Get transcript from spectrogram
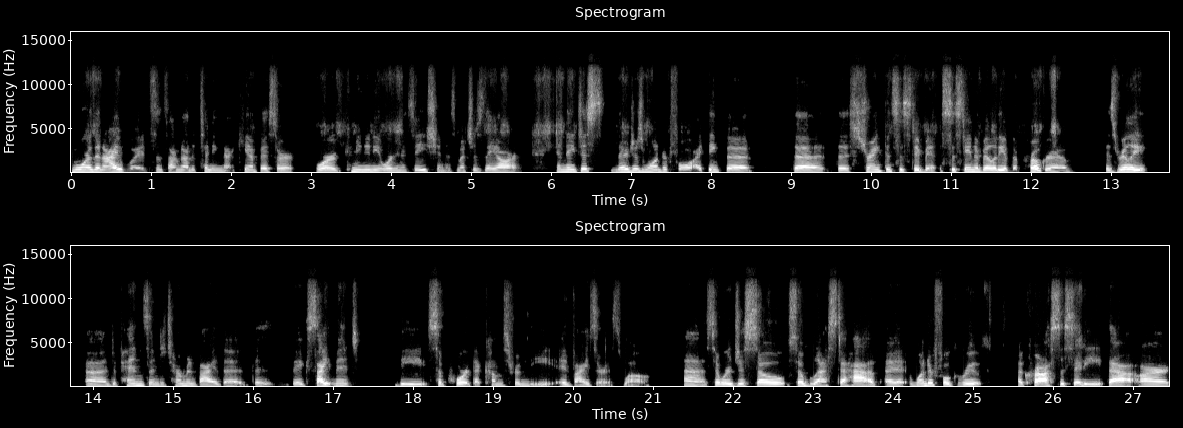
more than I would since I'm not attending that campus or or community organization as much as they are. And they just they're just wonderful. I think the the the strength and sustainability of the program is really uh, depends and determined by the, the the excitement the support that comes from the advisor as well uh, so we're just so so blessed to have a wonderful group across the city that are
